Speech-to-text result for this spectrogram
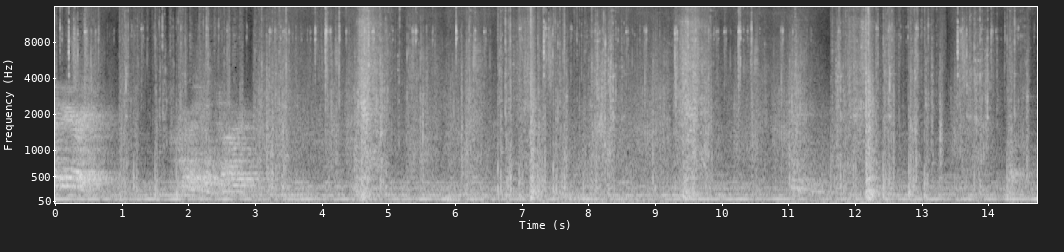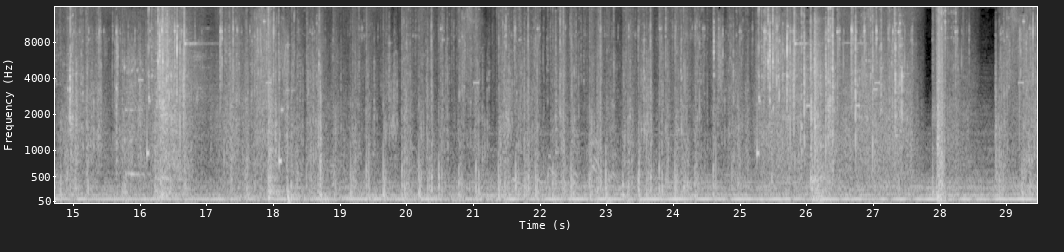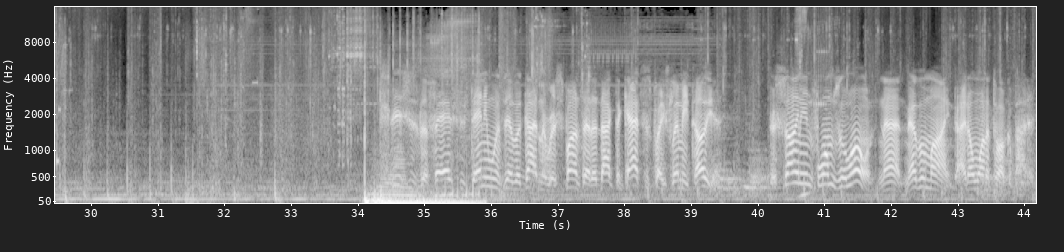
This fastest anyone's ever gotten a response out of Dr. Katz's place, let me tell you. The sign-in forms alone. Nah, never mind. I don't want to talk about it.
